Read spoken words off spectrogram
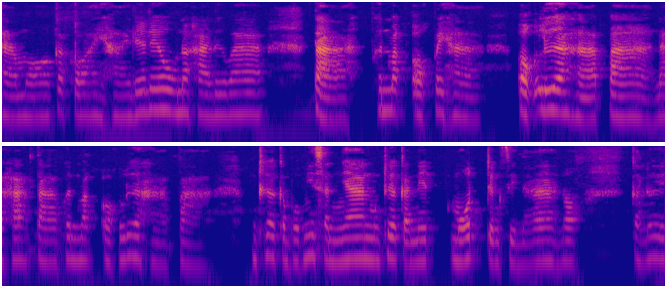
หาหมอก็ขอให้หายเร็วๆนะคะ หรือว่าตาเพิ่นมักออกไปหาออกเรือหาปลานะคะ ตาเพิ่นมักออกเรือหาปลาบางเทื่อก็บ่มีสัญญาณบางเทื่อก็เน็ตมดจังซี่นะเนาะก็เลย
